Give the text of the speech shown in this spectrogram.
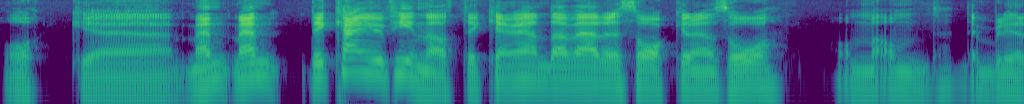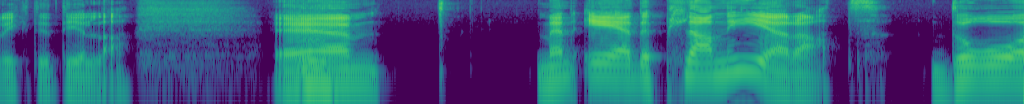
Och, eh, men, men det kan ju finnas, det kan ju hända värre saker än så. Om, om det blir riktigt illa. Eh, men är det planerat, då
